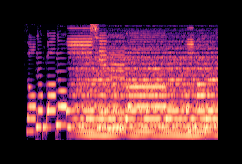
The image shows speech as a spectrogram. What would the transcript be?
その場のシルバー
